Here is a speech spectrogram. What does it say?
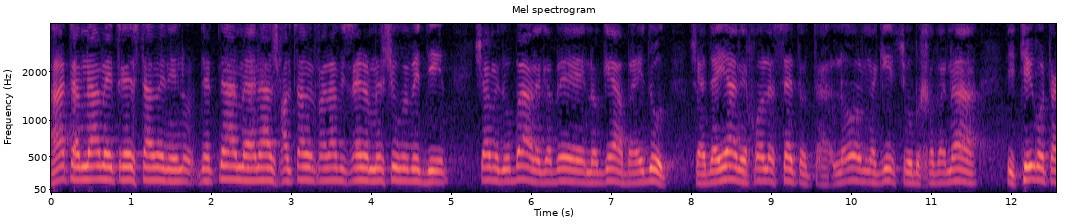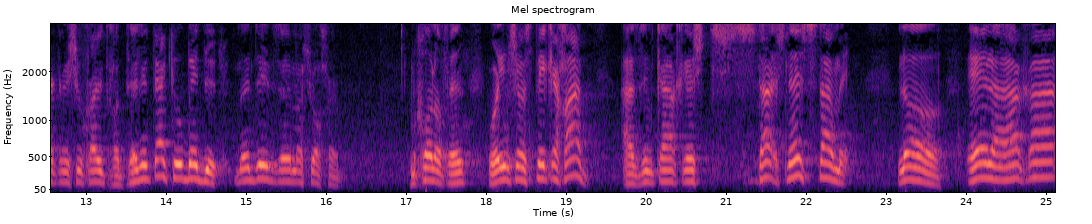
סמים. התמנע מתרי סתם איננו, דתנן מהנאה שחלצה בפניו ישראל המנשו בבית דין, שם מדובר לגבי נוגע בעדות, שהדיין יכול לשאת אותה, לא נגיד שהוא בכוונה התיר אותה כדי שהוא יוכל להתחתן איתה, כי הוא בית דין, בית דין זה משהו אחר. בכל אופן, רואים שמספיק אחד, אז אם כך יש שני סתמי, לא, אלא אחא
